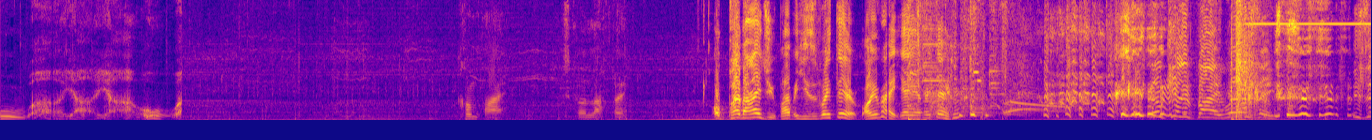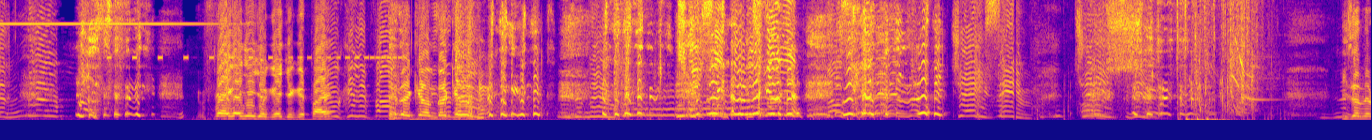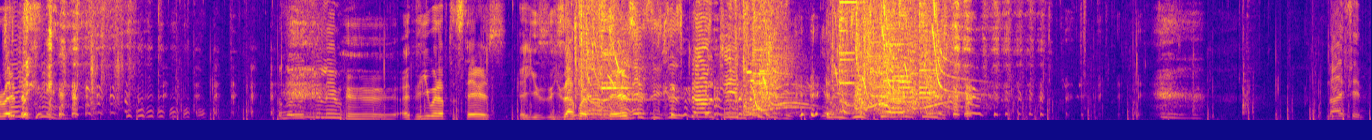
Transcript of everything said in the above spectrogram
Ooh, ah, yeah, yeah, ooh. ah. Come pie. Let's go left way. Oh, pie behind you. Pie, he's right there. On your right. Yeah, yeah, right there. Don't kill him, pie. Where is he? He's a noob. Frag on you. You're good. You're good, pie. Don't kill him, pie. Don't kill him. Don't kill him. He's a noob. Chase him. Chase him. He's on the right thing. Gonna kill him. I think he went up the stairs. Yeah, he's he's halfway up the stairs. Yes, he's just crouching. He's just crouching. Knife him.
